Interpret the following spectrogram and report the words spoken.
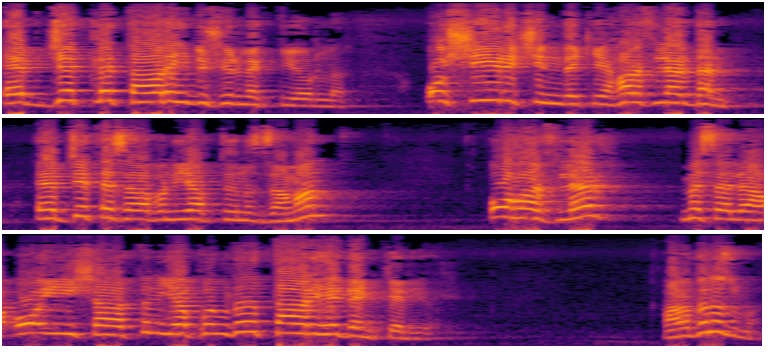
ebcetle tarih düşürmek diyorlar. O şiir içindeki harflerden ebced hesabını yaptığınız zaman o harfler mesela o inşaatın yapıldığı tarihe denk geliyor. Anladınız mı?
